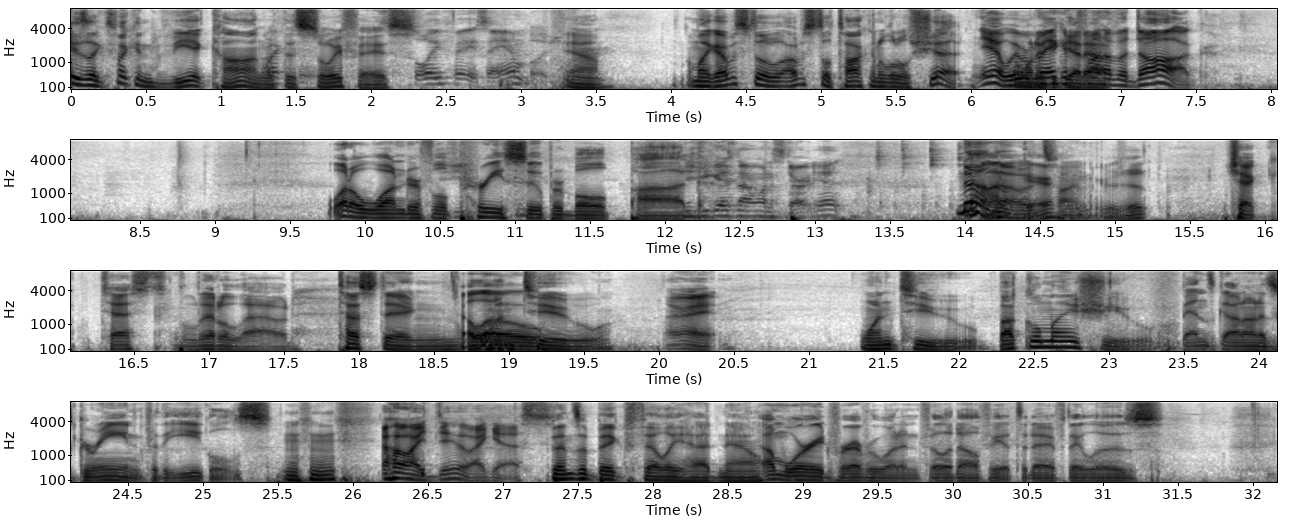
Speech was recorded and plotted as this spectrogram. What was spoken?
He's like fucking Viet Cong with this soy face. Soy face ambush. Yeah. I'm like, I was still, I was still talking a little shit. Yeah, we I were wanted to making get fun out. of a dog. What a wonderful pre Super Bowl pod. Did you guys not want to start yet? No, I no, don't it's care. fine. Check test. A little loud. Testing. Hello. One, two. All right. One, two. Buckle my shoe. Ben's got on his green for the Eagles. Mm-hmm. Oh, I do. I guess. Ben's a big Philly head now. I'm worried for everyone in Philadelphia today if they lose.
